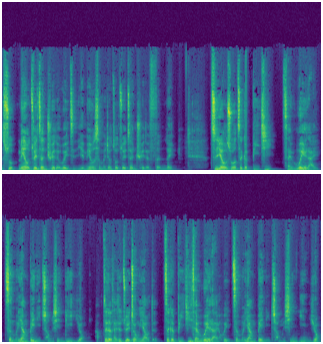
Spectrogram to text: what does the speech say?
说没有最正确的位置，也没有什么叫做最正确的分类，只有说这个笔记在未来怎么样被你重新利用，好，这个才是最重要的。这个笔记在未来会怎么样被你重新应用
